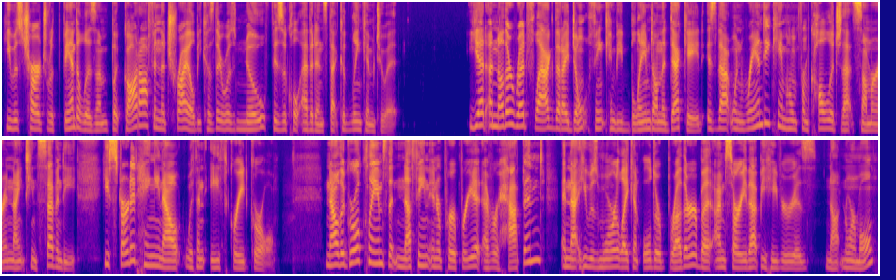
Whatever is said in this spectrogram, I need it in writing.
He was charged with vandalism, but got off in the trial because there was no physical evidence that could link him to it. Yet another red flag that I don't think can be blamed on the decade is that when Randy came home from college that summer in 1970, he started hanging out with an eighth grade girl. Now, the girl claims that nothing inappropriate ever happened and that he was more like an older brother, but I'm sorry, that behavior is not normal.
